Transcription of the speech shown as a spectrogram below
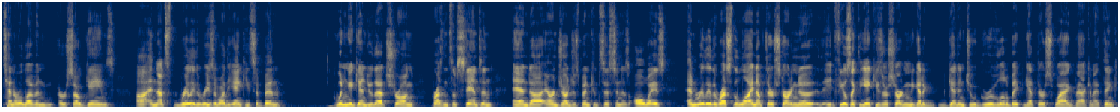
10 or 11 or so games. Uh, and that's really the reason why the Yankees have been winning again due to that strong presence of Stanton and uh, Aaron Judge has been consistent as always and really the rest of the lineup they're starting to it feels like the Yankees are starting to get a get into a groove a little bit, get their swag back and I think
